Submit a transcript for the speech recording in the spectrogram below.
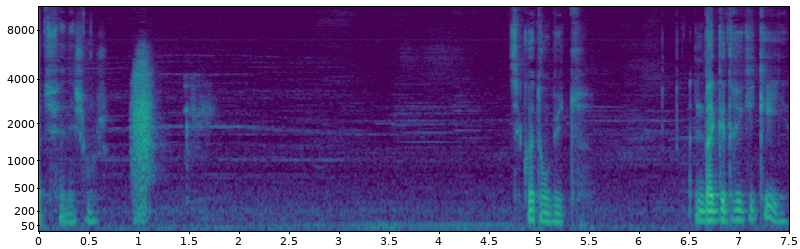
Pourquoi tu fais un échange? C'est quoi ton but? Une baguette Rikiki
